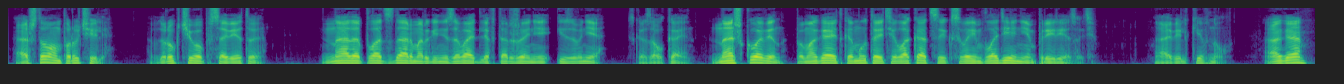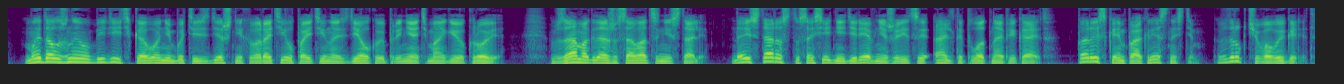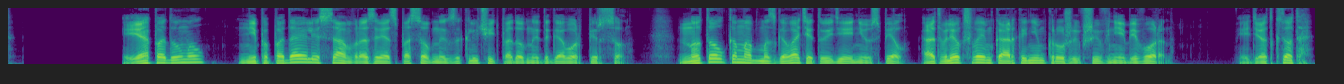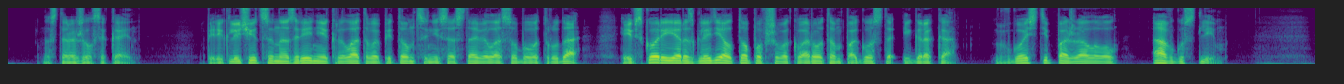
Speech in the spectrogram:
«А что вам поручили? Вдруг чего посоветую?» «Надо плацдарм организовать для вторжения извне», — сказал Каин. «Наш Ковен помогает кому-то эти локации к своим владениям прирезать». Авель кивнул. «Ага, мы должны убедить кого-нибудь из здешних воротил пойти на сделку и принять магию крови. В замок даже соваться не стали. Да и старосту соседней деревни жрецы Альты плотно опекают. Порыскаем по окрестностям, вдруг чего выгорит. Я подумал, не попадаю ли сам в разряд способных заключить подобный договор персон. Но толком обмозговать эту идею не успел, отвлек своим карканьем круживший в небе ворон. «Идет кто-то», — насторожился Каин. Переключиться на зрение крылатого питомца не составило особого труда, и вскоре я разглядел топавшего к воротам погоста игрока. В гости пожаловал Август Лим.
